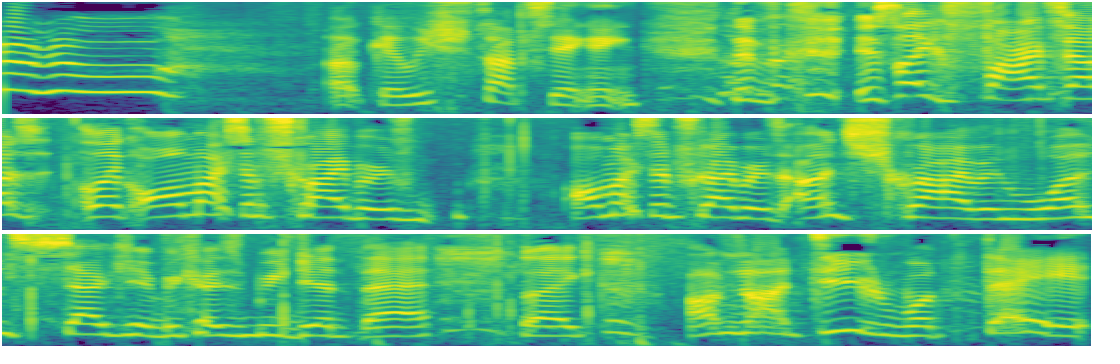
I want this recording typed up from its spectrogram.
no, no. Okay, we should stop singing. The, it's like 5,000, like all my subscribers, all my subscribers unsubscribe in one second because we did that. Like, I'm not dealing with that.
